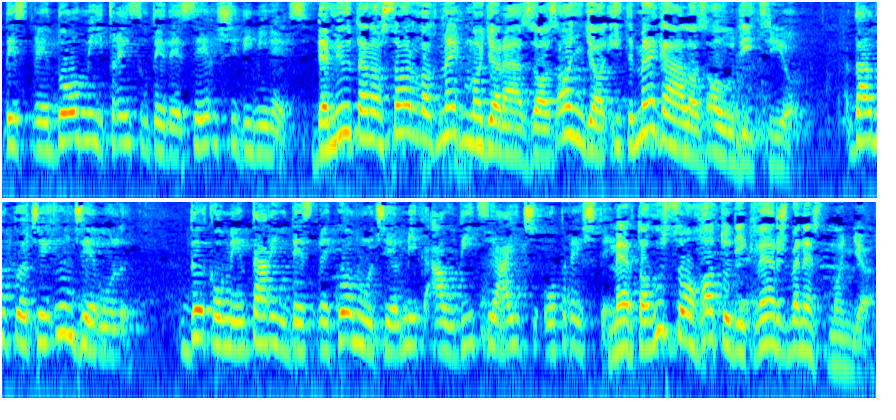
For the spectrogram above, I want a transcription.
despre 2300 de seri și dimineți. De miután a szarvat megmagyarázza az angyal, itt megáll az audíció. Dar după ce îngerul dă comentariu despre cornul cel mic, audiția aici oprește. Mert a 26. versben ezt mondja.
